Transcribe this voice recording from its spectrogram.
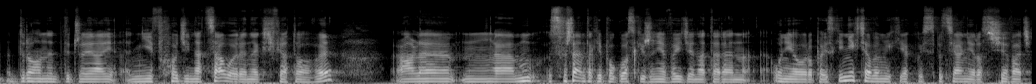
dron DJI nie wchodzi na cały rynek światowy, ale mm, słyszałem takie pogłoski, że nie wyjdzie na teren Unii Europejskiej. Nie chciałbym ich jakoś specjalnie rozsiewać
